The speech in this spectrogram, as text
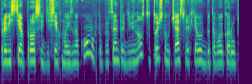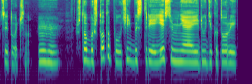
провести опрос среди всех моих знакомых, то процентов 90 точно участвовали хотя бы в бытовой коррупции точно. Угу. Чтобы что-то получить быстрее. Есть у меня и люди, которые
